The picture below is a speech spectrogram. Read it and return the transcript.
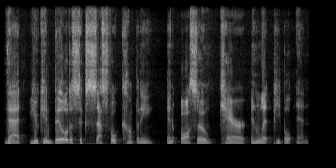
that you can build a successful company and also care and let people in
